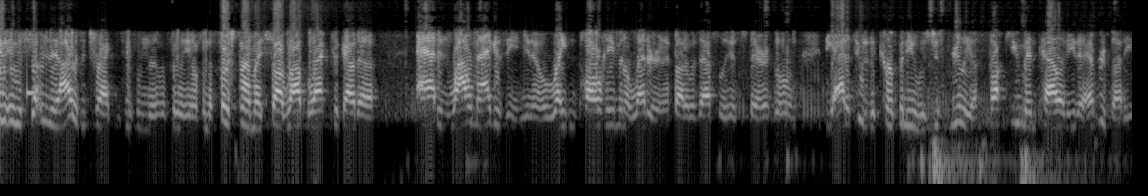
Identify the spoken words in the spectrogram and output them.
it, it was something that I was attracted to from the, from, you know, from the first time I saw Rob Black took out a, ad in Wow magazine, you know, writing Paul Heyman a letter, and I thought it was absolutely hysterical. And the attitude of the company was just really a fuck you mentality to everybody.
